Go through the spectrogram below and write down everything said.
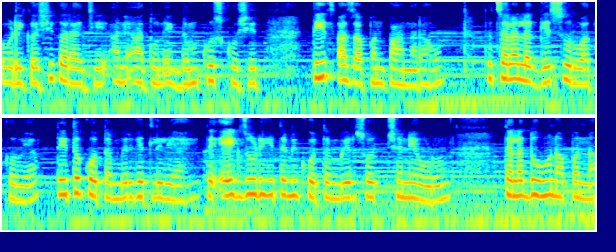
वडी कशी करायची आणि आतून एकदम खुसखुशीत तीच आज आपण पाहणार आहोत. तर चला लगेच सुरुवात करूया. तर इथं कोथिंबीर घेतलेली आहे. तर एक जोडी इथं मी कोथिंबीर स्वच्छ निवडून त्याला धुवून आपण ना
